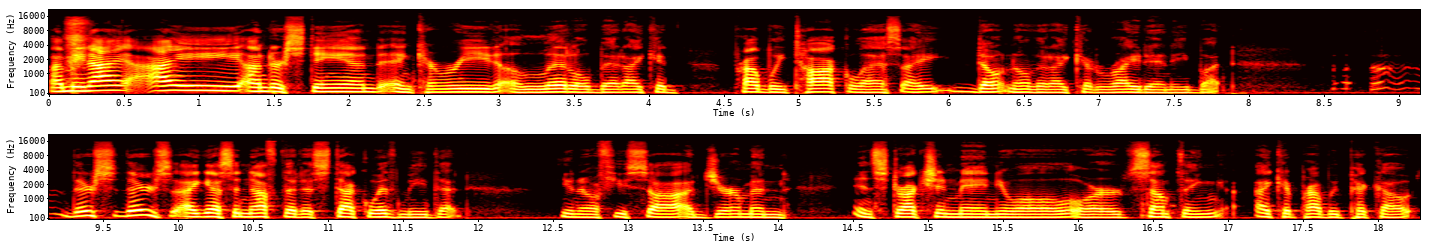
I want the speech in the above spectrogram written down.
I mean, I I understand and can read a little bit. I could probably talk less. I don't know that I could write any, but uh, there's there's I guess enough that has stuck with me that you know if you saw a German instruction manual or something, I could probably pick out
